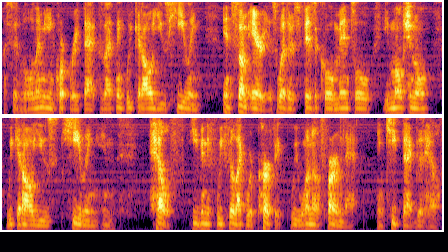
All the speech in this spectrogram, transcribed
I said, well, let me incorporate that because I think we could all use healing in some areas, whether it's physical, mental, emotional. We could all use healing and health, even if we feel like we're perfect. We want to affirm that and keep that good health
